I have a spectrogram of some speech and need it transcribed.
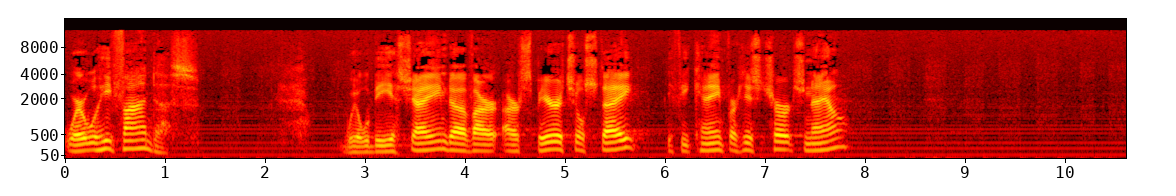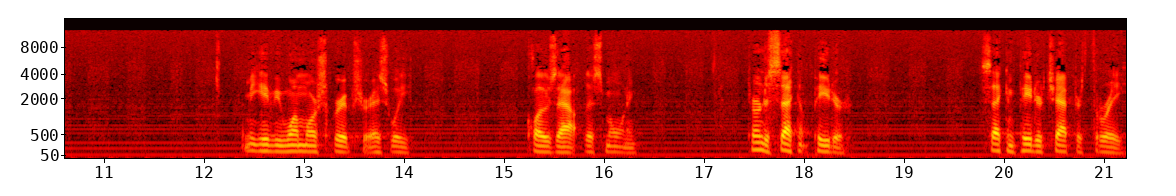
Where will He find us? Will we be ashamed of our, our spiritual state if He came for His church now? Let me give you one more scripture as we close out this morning. Turn to 2 Peter. 2 Peter chapter 3.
